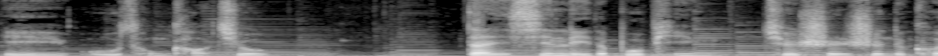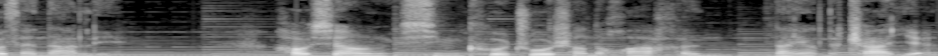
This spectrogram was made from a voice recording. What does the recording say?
已无从考究？但心里的不平却深深地刻在那里，好像新课桌上的划痕那样的扎眼。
